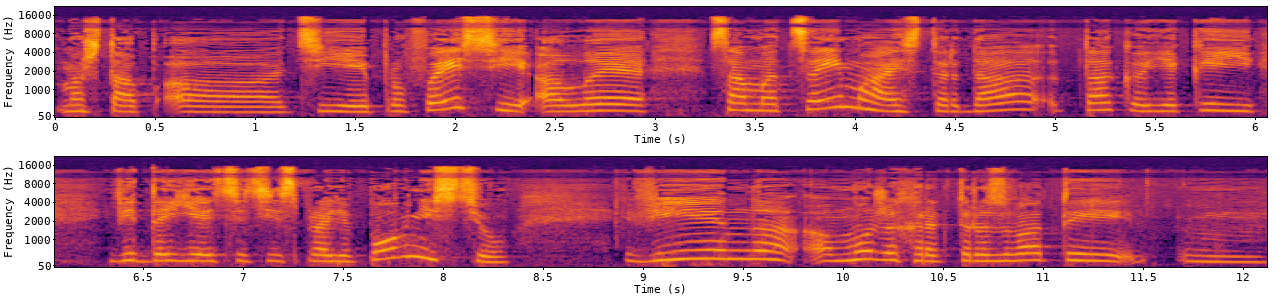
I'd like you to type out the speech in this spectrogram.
масштаб а, цієї професії, але саме цей майстер, да, так, який віддається цій справі повністю, він може характеризувати м,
